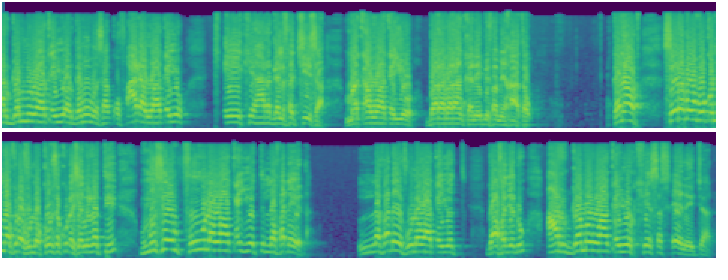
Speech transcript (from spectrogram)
argamni waaqayyoo argamuma isaa qofaadha waaqayyo qeekee hara galfachiisa maqaan waaqayyoo bara baraan kan eebbifame haa ta'u kanaaf seera ba'uu boqonnaa kudha afur lakkoofsa kudha shan irratti museen fuula waaqayyootti lafa dha'eedha lafa dha'e fuula waaqayyootti gaafa jedhu argama waaqayyoo keessa seene jechaadha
